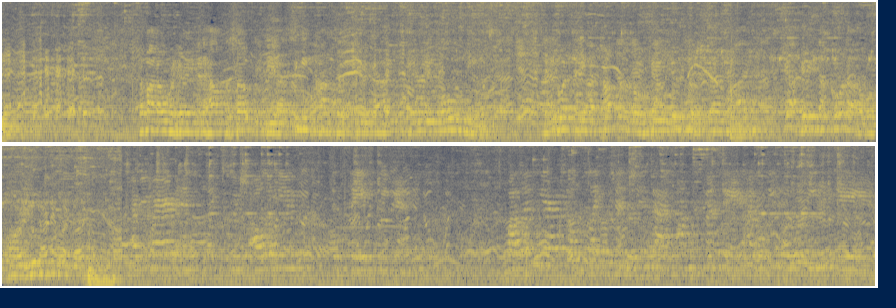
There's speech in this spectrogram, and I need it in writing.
and uh, Come on over here, you're gonna help us out with the uh, singing contest here tonight. Very Olney. Go to the uh, the location, so stand by. Yeah, hey, Dakota, we'll to you. everywhere and like to wish all of you a safe weekend. While I'm here, I would like to mention that on Sunday I will be hosting a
